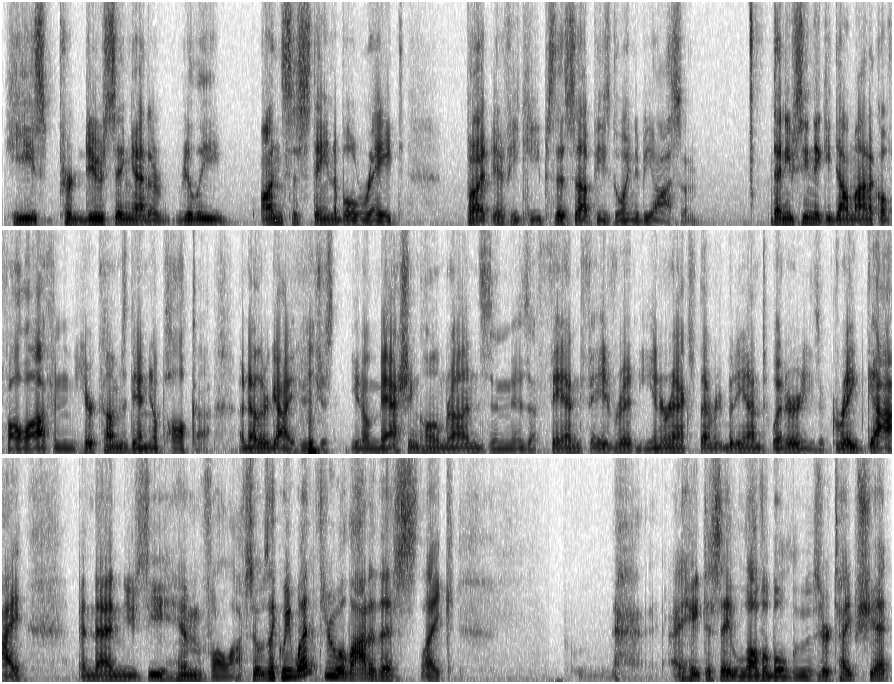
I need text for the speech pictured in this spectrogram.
he's producing at a really unsustainable rate but if he keeps this up he's going to be awesome then you see Nicky Delmonico fall off, and here comes Daniel Palka, another guy who's hmm. just you know mashing home runs and is a fan favorite, and he interacts with everybody on Twitter. he's a great guy, and then you see him fall off. So it was like we went through a lot of this like I hate to say lovable loser type shit,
